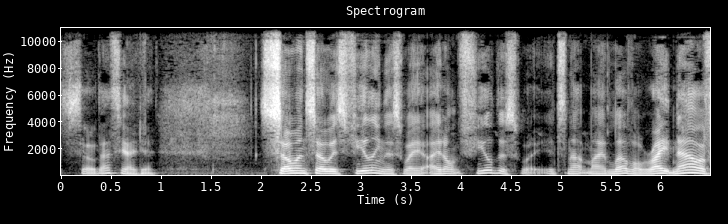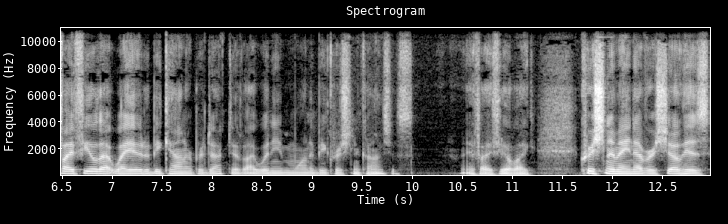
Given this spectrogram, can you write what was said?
So that's the idea. So and so is feeling this way. I don't feel this way. It's not my level. Right now, if I feel that way, it would be counterproductive. I wouldn't even want to be Krishna conscious if I feel like Krishna may never show his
